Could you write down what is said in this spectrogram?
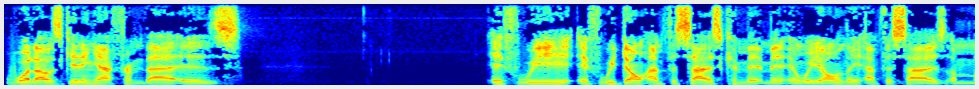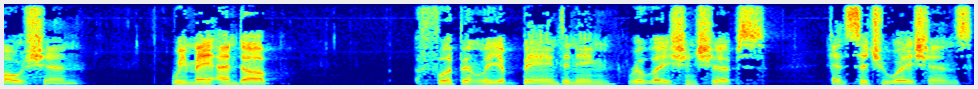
what I was getting at from that is if we if we don't emphasize commitment and we only emphasize emotion, we may end up flippantly abandoning relationships and situations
